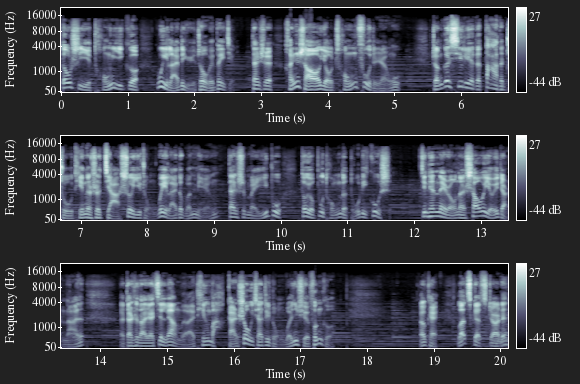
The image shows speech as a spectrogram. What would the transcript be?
都是以同一个未来的宇宙为背景，但是很少有重复的人物。整个系列的大的主题呢是假设一种未来的文明，但是每一部都有不同的独立故事。今天内容呢稍微有一点难，呃，但是大家尽量的来听吧，感受一下这种文学风格。OK，let's get started.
